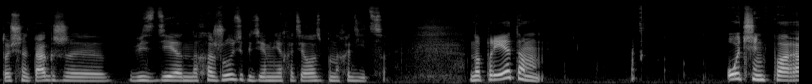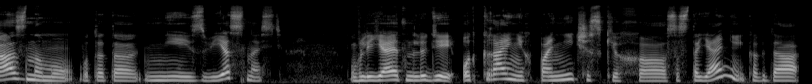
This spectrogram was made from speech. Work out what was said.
точно так же везде нахожусь, где мне хотелось бы находиться. Но при этом очень по-разному вот эта неизвестность влияет на людей. От крайних панических э, состояний, когда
